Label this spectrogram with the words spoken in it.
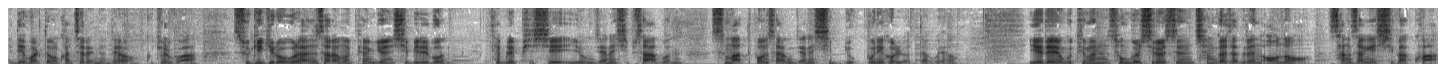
뇌 활동을 관찰했는데요. 그 결과 수기 기록을 한 사람은 평균 11분, 태블릿 PC 이용자는 14분, 스마트폰 사용자는 16분이 걸렸다고 해요. 이에 대해 연구팀은 손글씨를 쓴 참가자들은 언어, 상상의 시각화,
